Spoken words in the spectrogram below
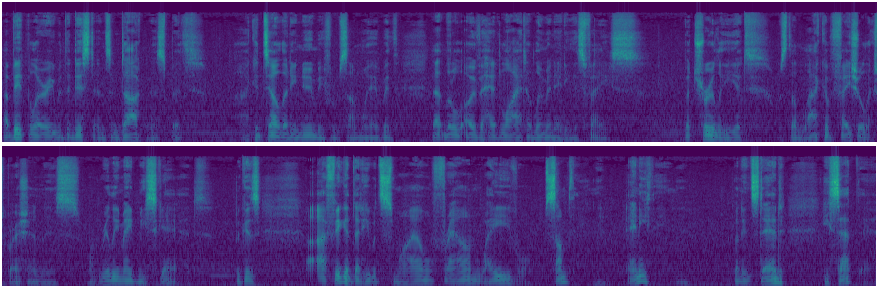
a bit blurry with the distance and darkness, but I could tell that he knew me from somewhere with that little overhead light illuminating his face. But truly, it was the lack of facial expression is what really made me scared, because I figured that he would smile, frown, wave, or something, anything. But instead, he sat there,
